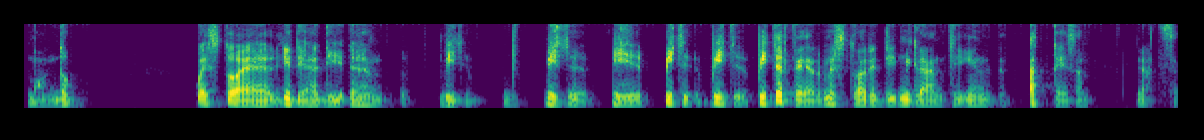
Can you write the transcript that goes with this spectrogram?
mondo. Questa è l'idea di eh, vite ferme, storie di migranti in attesa. Grazie.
